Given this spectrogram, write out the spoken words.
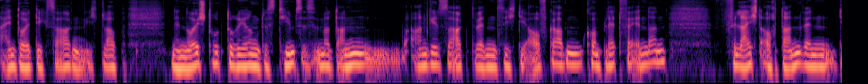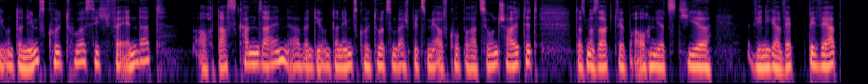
eindeutig sagen. Ich glaube, eine Neustrukturierung des Teams ist immer dann angesagt, wenn sich die Aufgaben komplett verändern. Vielleicht auch dann, wenn die Unternehmenskultur sich verändert. Auch das kann sein, ja, wenn die Unternehmenskultur zum Beispiel mehr auf Kooperation schaltet, dass man sagt, wir brauchen jetzt hier weniger Wettbewerb.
